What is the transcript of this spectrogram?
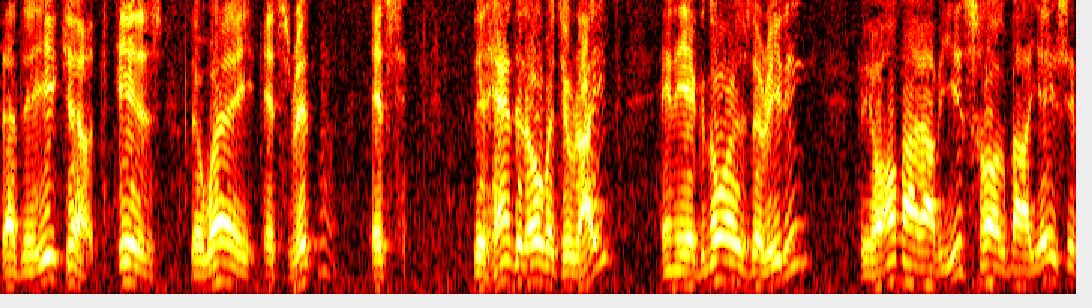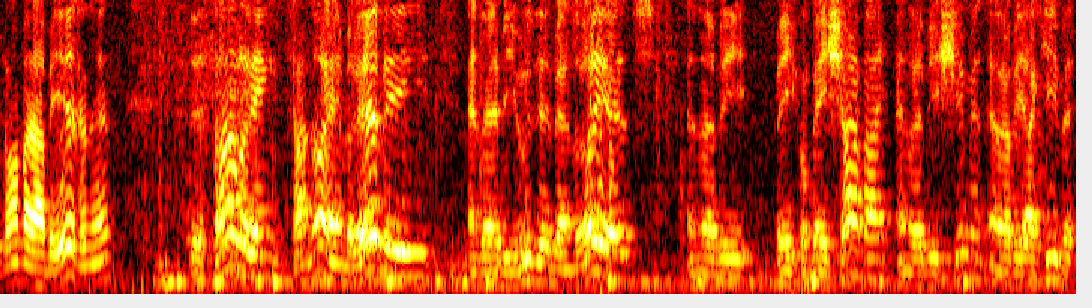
that the Iker is the way it's written? It's handed over to write? and he ignores the reading. The following Tanoim Rebbe and Rabbi Yehuda ben Royetz and Rabbi Bei Shammai and Rabbi Shimon and Rabbi Akiva.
